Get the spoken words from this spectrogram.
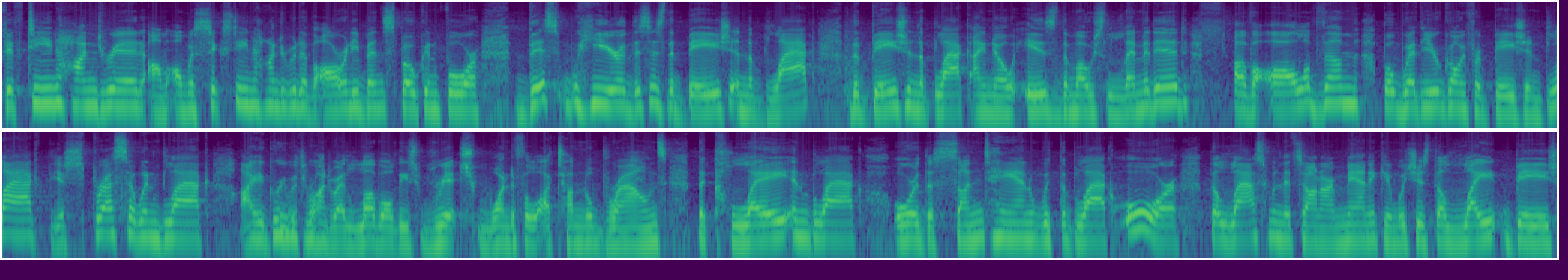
1,500, um, almost 1,600 have already been spoken for. This here, this is the beige and the black. The beige and the black I know is the most limited of all of them, but whether you're going for beige and black, the espresso in black, I agree with Rhonda. I love all these rich, wonderful autumnal browns, the clay in black, or the suntan with the black, or the last one that's on our mannequin, which is the light beige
